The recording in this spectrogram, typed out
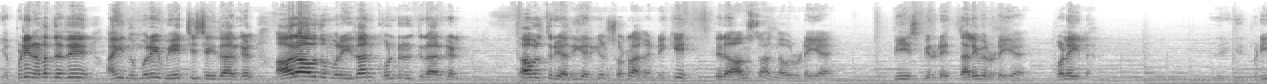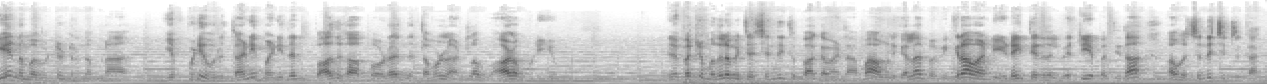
எப்படி நடந்தது? ஐந்து முறை முயற்சி செய்தார்கள். ஆறாவது முறை தான் கொண்டிருக்கிறார்கள் காவல்துறை அதிகாரிகள் சொல்றாங்க இன்னைக்கு. திரு ஆம்ஸ்டாங் அவருடைய பிஎஸ்பியுடைய தலைவருடைய கொலையில. இது இப்படியே நம்ம விட்டுட்டு இருந்தோம்னா எப்படி ஒரு தனி மனிதன் பாதுகாப்போட இந்த தமிழ்நாட்டில் வாழ முடியும்? இதை பற்றி முதலமைச்சர் சிந்தித்து பார்க்க வேண்டாமா? அவங்களுக்கு எல்லாம் இப்போ விக்ரவாண்டி இடைத்தேர்தல் வெற்றியை பற்றி தான் அவங்க சிந்திச்சுட்டு இருக்காங்க.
